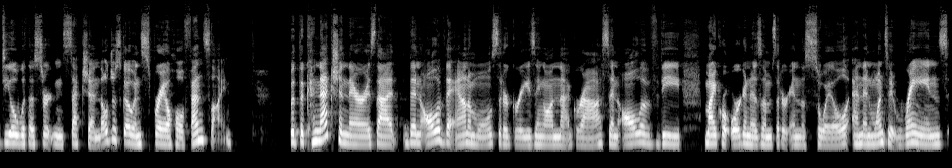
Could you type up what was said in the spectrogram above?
deal with a certain section. They'll just go and spray a whole fence line. But the connection there is that then all of the animals that are grazing on that grass and all of the microorganisms that are in the soil, and then once it rains,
